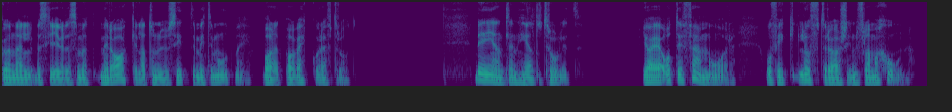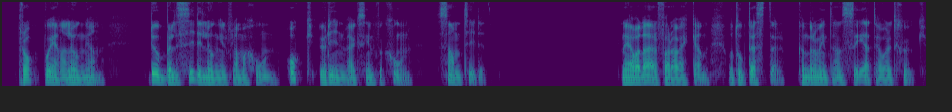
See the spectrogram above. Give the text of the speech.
Gunnel beskriver det som ett mirakel att hon nu sitter mitt emot mig, bara ett par veckor efteråt. Det är egentligen helt otroligt. Jag är 85 år och fick luftrörsinflammation, propp på ena lungan, dubbelsidig lunginflammation och urinvägsinfektion samtidigt. När jag var där förra veckan och tog tester kunde de inte ens se att jag varit sjuk.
